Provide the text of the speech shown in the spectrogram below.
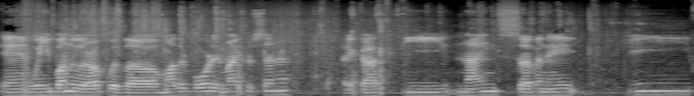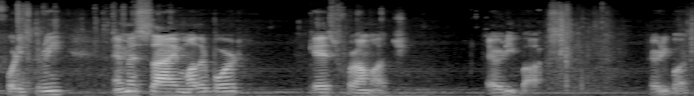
And when you bundle it up with a motherboard in Micro Center, I got the 978G43 MSI motherboard. Guess for how much? 30 bucks. 30 bucks.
